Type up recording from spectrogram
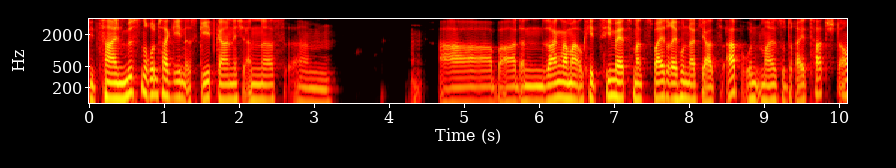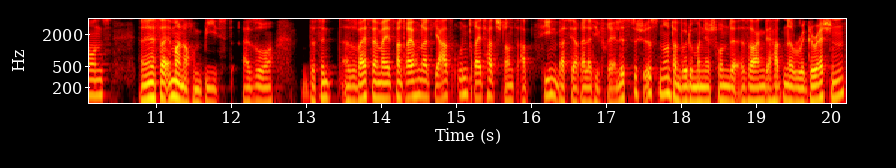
Die Zahlen müssen runtergehen, es geht gar nicht anders. Ähm, aber dann sagen wir mal, okay, ziehen wir jetzt mal 200, 300 Yards ab und mal so drei Touchdowns, dann ist er immer noch ein Biest. Also, das sind, also weißt, wenn wir jetzt mal 300 Yards und drei Touchdowns abziehen, was ja relativ realistisch ist, ne, dann würde man ja schon de- sagen, der hat eine Regression,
